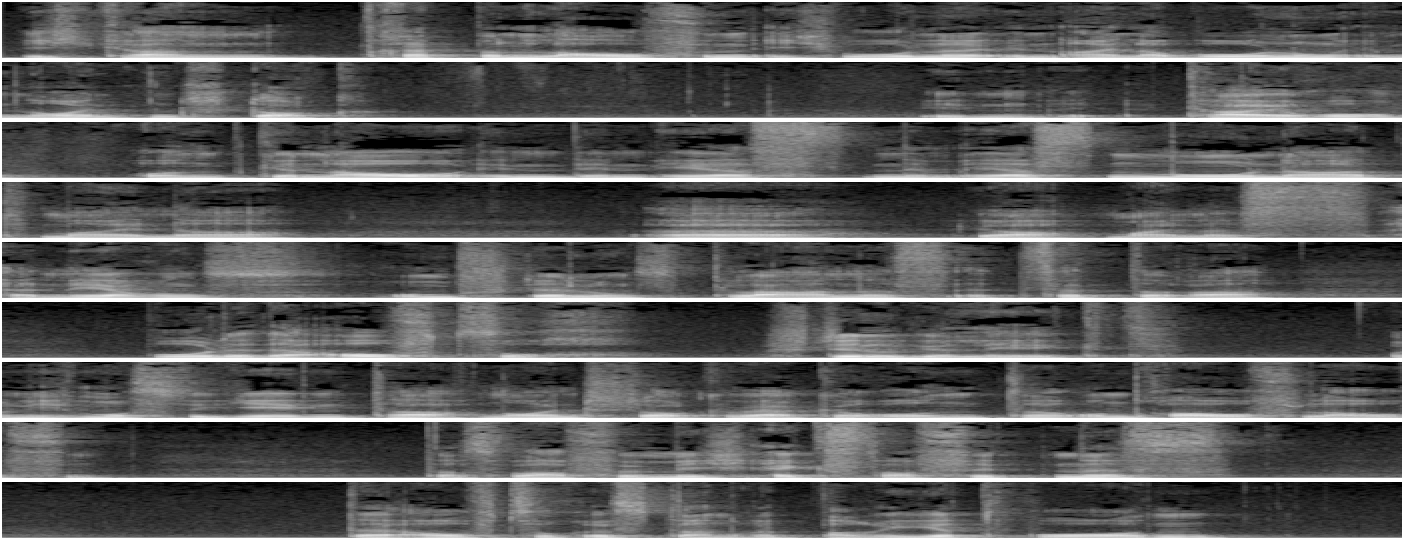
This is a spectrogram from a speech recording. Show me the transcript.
ich kann Treppen laufen. Ich wohne in einer Wohnung im neunten Stock in Kairo. Und genau in den ersten, im ersten Monat meiner, äh, ja, meines Ernährungsumstellungsplanes etc. wurde der Aufzug stillgelegt. Und ich musste jeden Tag neun Stockwerke runter und rauflaufen. Das war für mich extra Fitness der Aufzug ist dann repariert worden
